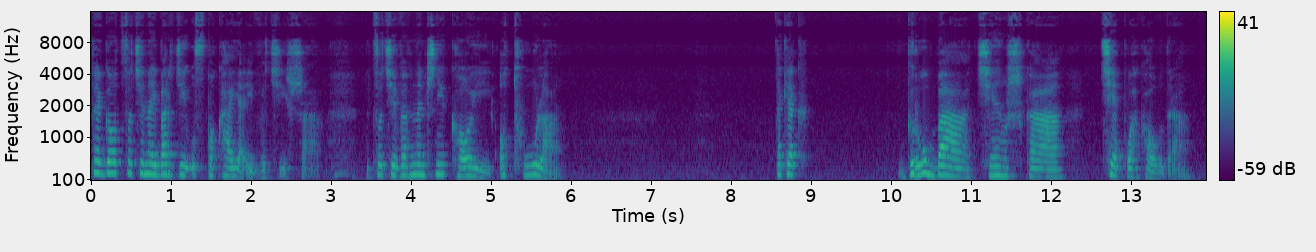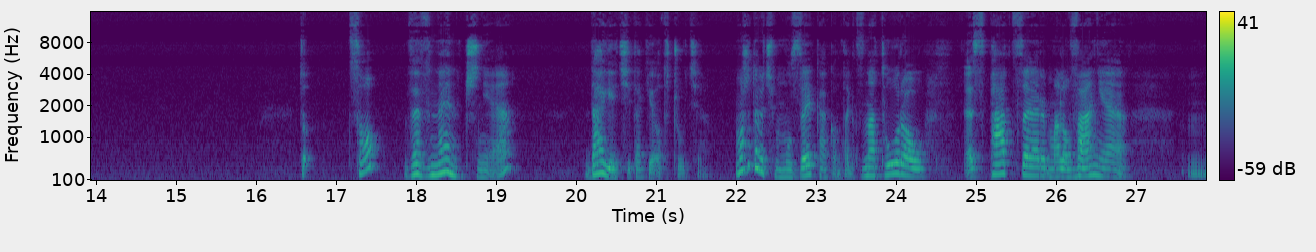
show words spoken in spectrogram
tego, co cię najbardziej uspokaja i wycisza, co cię wewnętrznie koi, otula. Tak jak gruba, ciężka, ciepła kołdra. Co wewnętrznie daje ci takie odczucie? Może to być muzyka, kontakt z naturą, e, spacer, malowanie, mm,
